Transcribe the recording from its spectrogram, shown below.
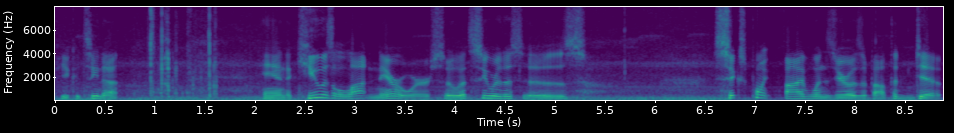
If you could see that. And the Q is a lot narrower, so let's see where this is. 6.510 is about the dip,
